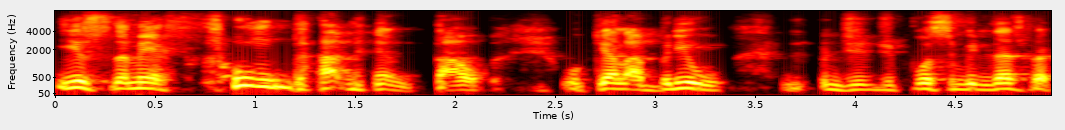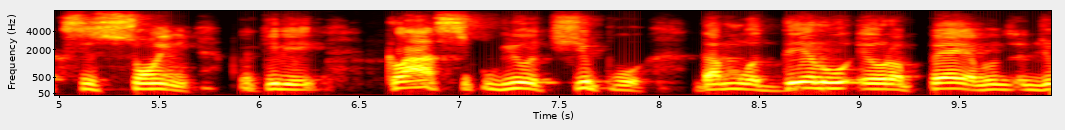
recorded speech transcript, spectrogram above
Isso também é fundamental, o que ela abriu de, de possibilidades para que se sonhe, com aquele clássico biotipo da modelo europeia, de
